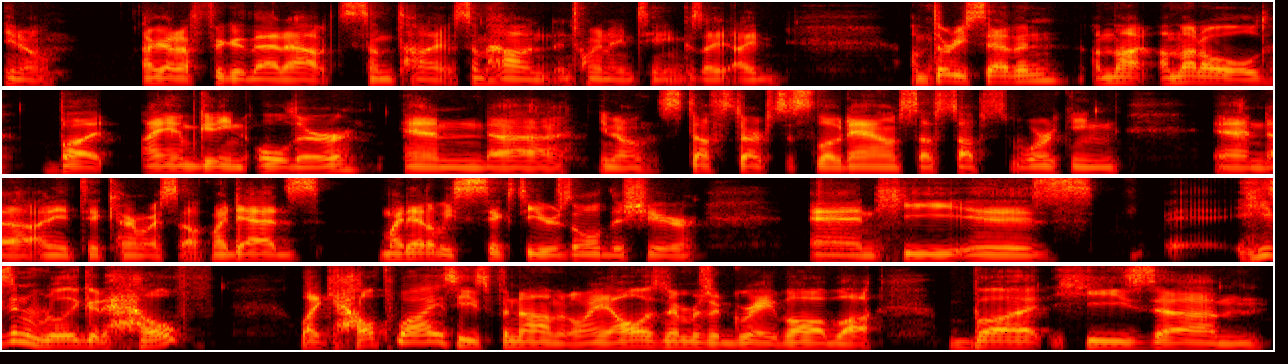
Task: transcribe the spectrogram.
you know, I got to figure that out sometime, somehow in, in 2019. Cause I, I, I'm 37. I'm not I'm not old, but I am getting older, and uh, you know stuff starts to slow down. Stuff stops working, and uh, I need to take care of myself. My dad's my dad will be 60 years old this year, and he is he's in really good health. Like health wise, he's phenomenal. Right? All his numbers are great. Blah blah blah. But he's um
